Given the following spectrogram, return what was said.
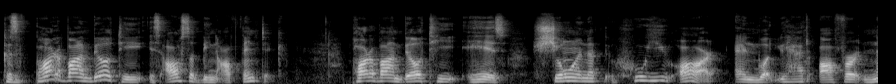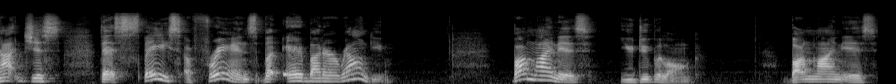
Because part of vulnerability is also being authentic. Part of vulnerability is showing up who you are and what you have to offer, not just that space of friends, but everybody around you. Bottom line is, you do belong. Bottom line is,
